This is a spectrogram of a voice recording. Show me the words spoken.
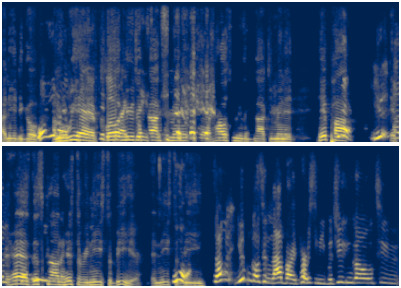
I need to go. Well, I mean, we have club right music places. documented, we have house music documented, hip hop. Yeah, if um, it has this kind of history, needs to be here. It needs to be. Some you can go to the library personally, but you can go to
